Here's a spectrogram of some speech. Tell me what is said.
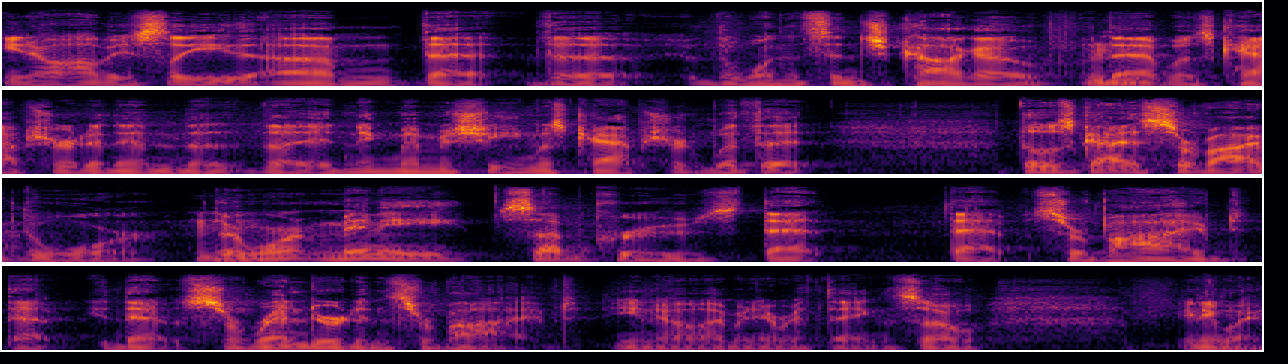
You know, obviously, um, that the the one that's in Chicago that was captured, and then the the Enigma machine was captured with it. Those guys survived the war. There weren't many sub crews that that survived that that surrendered and survived. You know, I mean, everything. So, anyway,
